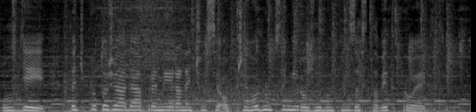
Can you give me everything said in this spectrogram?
později. Teď proto žádá premiéra Nečase o přehodnocení rozhodnutí zastavit projekt.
